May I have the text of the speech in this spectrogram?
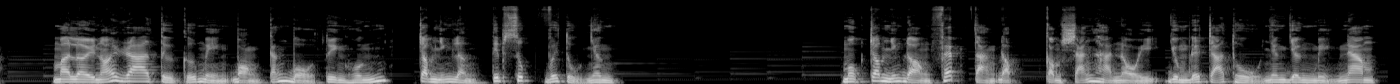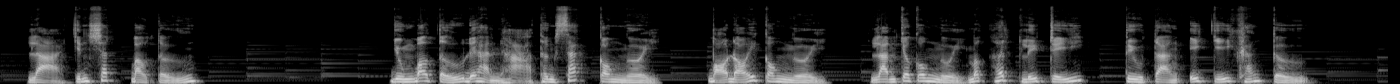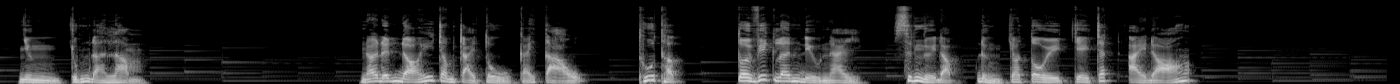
mà lời nói ra từ cửa miệng bọn cán bộ tuyên huấn trong những lần tiếp xúc với tù nhân. Một trong những đòn phép tàn độc Cộng sản Hà Nội dùng để trả thù nhân dân miền Nam là chính sách bao tử. Dùng bao tử để hành hạ thân xác con người, bỏ đói con người, làm cho con người mất hết lý trí, tiêu tan ý chí kháng cự. Nhưng chúng đã làm. Nói đến đói trong trại tù cải tạo, thú thật, tôi viết lên điều này, xin người đọc đừng cho tôi chê trách ai đó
